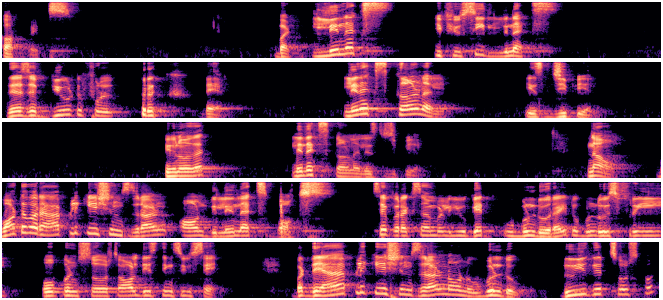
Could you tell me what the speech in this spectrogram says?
corporates. But Linux, if you see Linux, there's a beautiful trick there. Linux kernel is GPL. You know that? Linux kernel is GPL. Now, whatever applications run on the Linux box, say for example, you get Ubuntu, right? Ubuntu is free, open source, all these things you say. But the applications run on Ubuntu, do you get source code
